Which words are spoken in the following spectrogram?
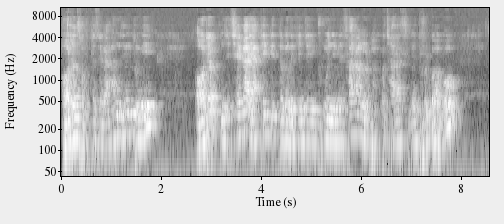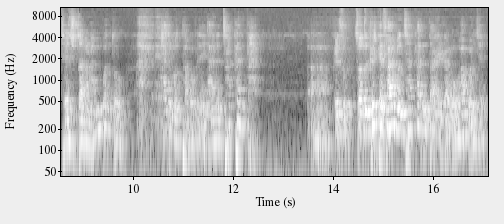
어려서부터 제가 한 행동이 어려 이제 제가 약했기 때문에 굉장히 부모님의 사랑을 받고 자랐음에도 불구하고 제 주장을 한 번도 하지 못하고 그냥 나는 착한 딸. 아 그래서 저는 그렇게 살면 착한 딸이라고 하고 이제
